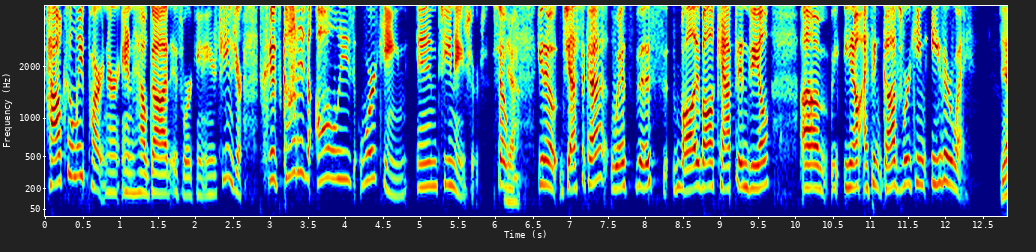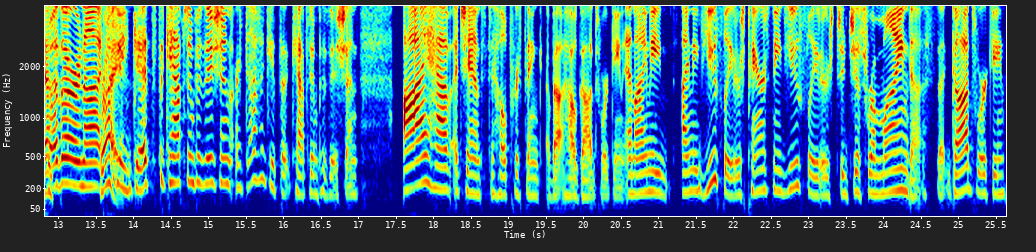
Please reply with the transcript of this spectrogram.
How can we partner in how God is working in your teenager? Because God is always working in teenagers. So, Yeah. you know, Jessica with this volleyball captain deal, um, you know, I think God's working either way. Yeah. Whether or not Right. she gets the captain position or doesn't get the captain position, I have a chance to help her think about how God's working. And I need I need youth leaders, parents need youth leaders to just remind us that God's working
